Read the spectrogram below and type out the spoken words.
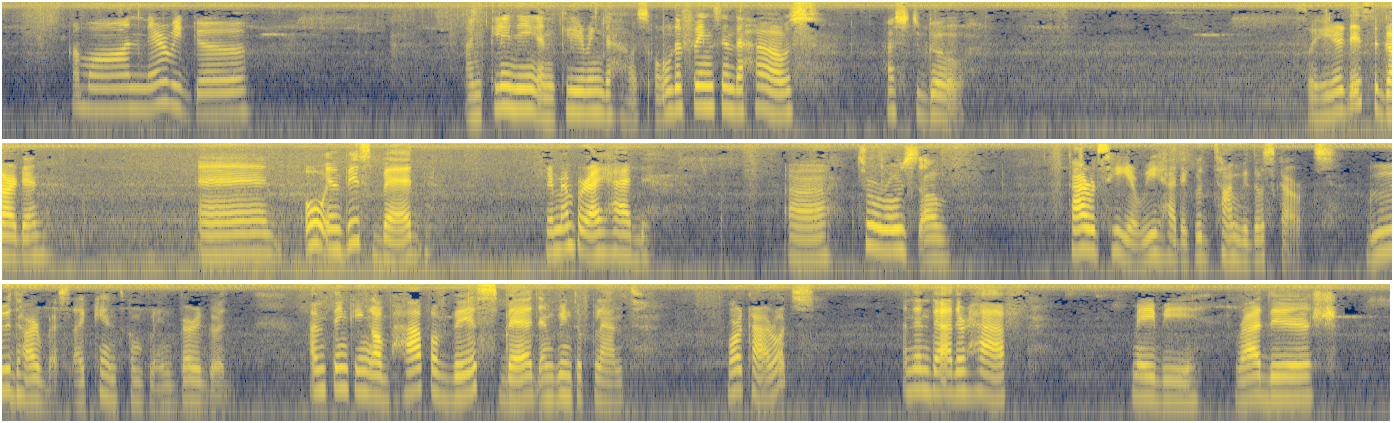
Come on, there we go. I'm cleaning and clearing the house. All the things in the house has to go. So here it is, the garden. And, oh, in this bed, remember I had uh, two rows of carrots here. We had a good time with those carrots. Good harvest. I can't complain. Very good. I'm thinking of half of this bed I'm going to plant more carrots. And then the other half, maybe radish,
